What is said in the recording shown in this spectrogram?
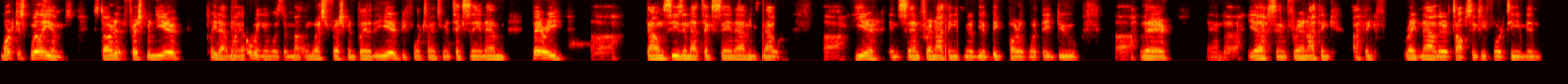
Marcus Williams, started freshman year, played at Wyoming and was the Mountain West Freshman Player of the Year before transferring to Texas A&M. Very uh, down season at Texas A&M. He's now uh, here in San Fran. I think he's going to be a big part of what they do uh, there. And uh, yeah, San Fran. I think I think right now they're a top 64 team in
